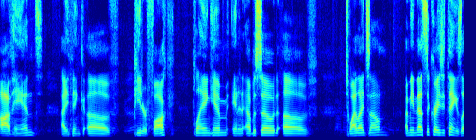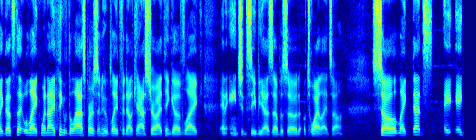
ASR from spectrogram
offhand, I think of Peter Falk playing him in an episode of Twilight Zone. I mean, that's the crazy thing. Is like that's the like when I think of the last person who played Fidel Castro, I think of like an ancient CBS episode of Twilight Zone. So like that's it, it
